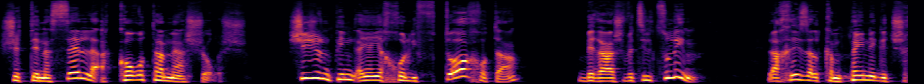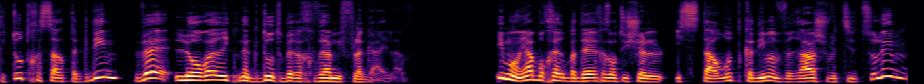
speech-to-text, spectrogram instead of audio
שתנסה לעקור אותה מהשורש. שי ז'נפינג היה יכול לפתוח אותה ברעש וצלצולים, להכריז על קמפיין נגד שחיתות חסר תקדים ולעורר התנגדות ברחבי המפלגה אליו. אם הוא היה בוחר בדרך הזאת של הסתערות קדימה ורעש וצלצולים,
